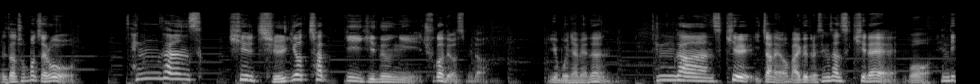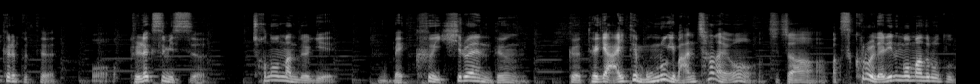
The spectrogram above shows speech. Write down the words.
일단 첫 번째로 생산 스킬 즐겨찾기 기능이 추가되었습니다. 이게 뭐냐면은 생산 스킬 있잖아요. 말 그대로 생산 스킬에 뭐 핸디크래프트, 뭐 블랙스미스, 천원 만들기, 뭐 메크, 히렌 등그 되게 아이템 목록이 많잖아요. 진짜 막 스크롤 내리는 것만으로도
